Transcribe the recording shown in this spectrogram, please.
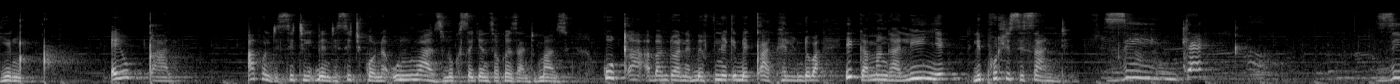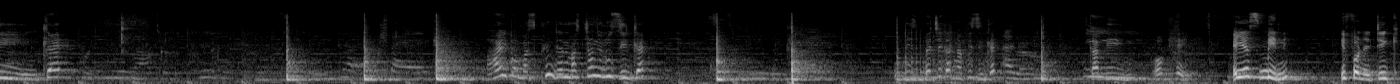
yingqiqo. Eyokuqala apho ndisithi bendisithi khona ulwazi lokusetyenziswa kwezandimazwi kuxa abantwana befuneke beqaphela into yoba igama ngalinye liphuhlisa isandi. Zintle. zintle hayi bo masiphindeni masijongeni uzintle bezibethe kangaphi izintle kabini okay eyesibini ifonetiki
